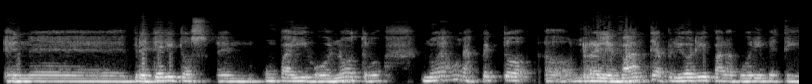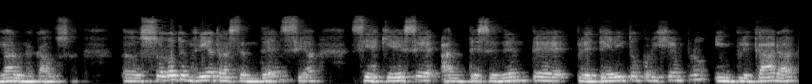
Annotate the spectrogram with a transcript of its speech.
en eh, pretéritos en un país o en otro, no es un aspecto uh, relevante a priori para poder investigar una causa. Uh, solo tendría trascendencia si es que ese antecedente pretérito, por ejemplo, implicara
